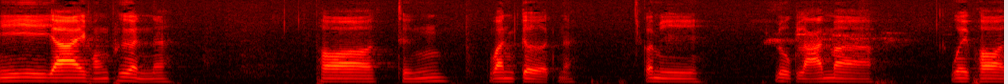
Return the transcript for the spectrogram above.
มียายของเพื่อนนะ พอถึงวันเกิดนะ ก็มีลูกหลานมาอวยพร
